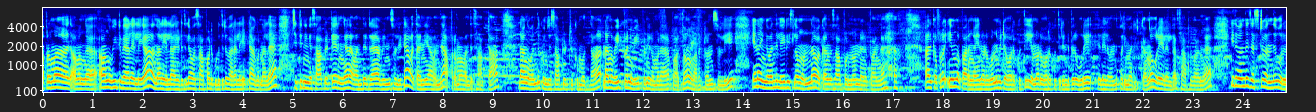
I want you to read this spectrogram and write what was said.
அப்புறமா அவங்க அவங்க வீட்டு வேலை இல்லையா? அதனால் எல்லா இடத்துலையும் அவன் சாப்பாடு கொடுத்துட்டு வர லேட் ஆகுனால சித்தி நீங்கள் சாப்பிட்டுட்டே இருங்க நான் வந்துடுறேன் அப்படின்னு சொல்லிட்டு அவள் தனியாக வந்து அப்புறமா வந்து சாப்பிட்டா. நாங்கள் வந்து கொஞ்சம் சாப்பிட்டுட்டு இருக்கும்போது தான் நாங்கள் வெயிட் பண்ணி வெயிட் பண்ணி ரொம்ப நேரம் பார்த்தோம் அவன் வரட்டும்னு சொல்லி. ஏன்னா இங்கே வந்து லேடிஸ்லாம் ஒன்றா உட்காந்து சாப்பிட்ணுன்னு நினைப்பாங்க. அதுக்கப்புறம் இவங்க பாருங்கள் என்னோடய ஒன்று வீட்டை உரக்குத்தி என்னோட உரக்குத்தி ரெண்டு பேரும் ஒரே இலையில் வந்து பரிமாறியிருக்காங்க. ஒரே இலையில் தான் சாப்பிடுவாங்க. இது வந்து ஜஸ்ட்டு வந்து ஒரு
